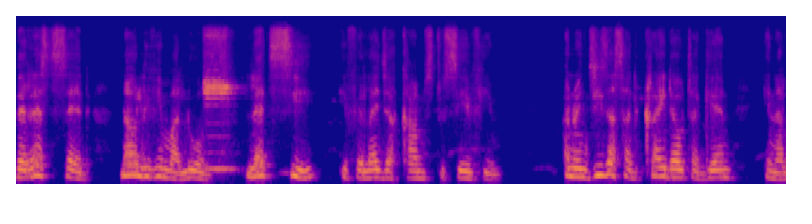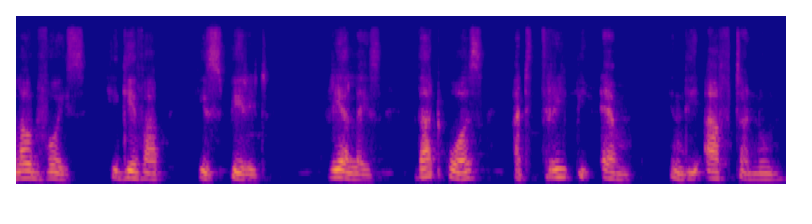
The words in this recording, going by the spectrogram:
The rest said, now leave him alone. Let's see if Elijah comes to save him. And when Jesus had cried out again in a loud voice, he gave up his spirit. Realize that was at 3 p.m. in the afternoon.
